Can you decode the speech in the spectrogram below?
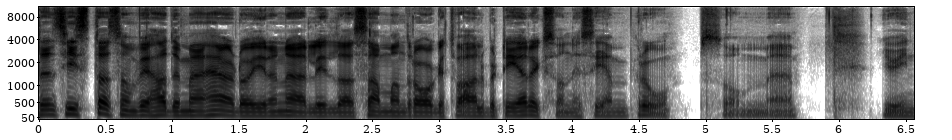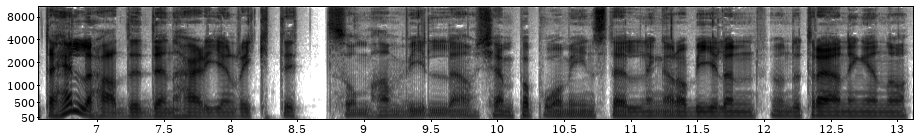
den sista som vi hade med här då i den här lilla sammandraget var Albert Eriksson i CM-pro som eh, ju inte heller hade den helgen riktigt som han ville. Kämpa på med inställningar av bilen under träningen och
